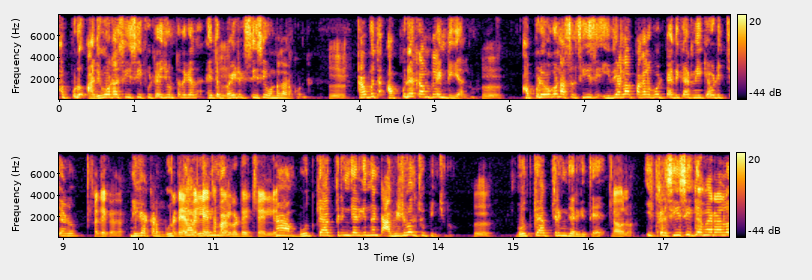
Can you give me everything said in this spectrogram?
అప్పుడు అది కూడా సీసీ ఫుటేజ్ ఉంటది కదా? అయితే బయటకు సీసీ ఉండదు అనుకుంటా. కాకపోతే అప్పుడే కంప్లైంట్ ఇవ్వాలి నువ్వు. అప్పుడు ఇవ్వకుండా అసలు సీసీ ఇది ఎలా పగలగొట్టే అధికారి నీకెవడిచ్చాడు అదే కదా. నీకు అక్కడ బూత్ క్యాప్చరింగ్ జరిగిందంటే ఆ విజువల్ చూపించు బూత్ క్యాప్చరింగ్ జరిగితే ఇక్కడ సీసీ కెమెరాలో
